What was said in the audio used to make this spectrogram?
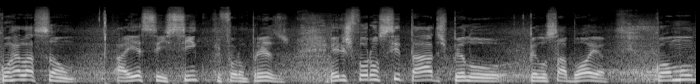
Com relação a esses cinco que foram presos, eles foram citados pelo, pelo Saboia como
